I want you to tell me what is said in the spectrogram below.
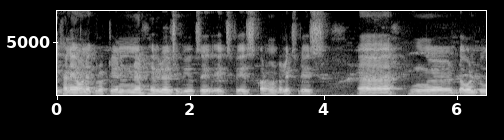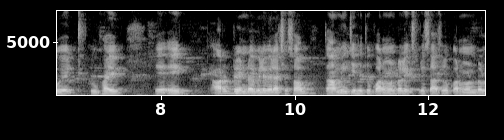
এখানে অনেকগুলো ট্রেন অ্যাভেলেবেল আছে BX express Coromandel express double two eight two five এই আরও ট্রেন অ্যাভেলেবেল আছে সব। তো আমি যেহেতু করমণ্ডল এক্সপ্রেস আসব করমণ্ডল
